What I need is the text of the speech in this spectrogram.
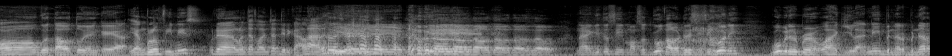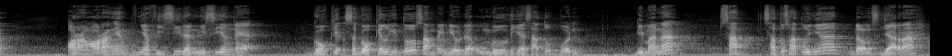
Oh, gue tahu tuh yang kayak Yang belum finish udah loncat-loncat jadi kalah. iya iya iya tahu tahu tahu tahu tahu tahu tahu. Nah gitu sih maksud gue kalau dari sisi gue nih, gue bener-bener wah gila ini bener-bener orang-orang yang punya visi dan misi yang kayak gokil segokil itu sampai dia udah unggul 3-1 pun di mana sat, satu-satunya dalam sejarah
